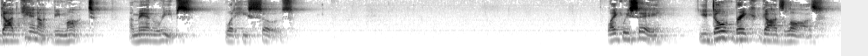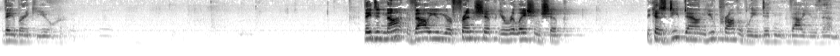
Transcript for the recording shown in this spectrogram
God cannot be mocked. A man reaps what he sows. Like we say, you don't break God's laws, they break you. They did not value your friendship, your relationship, because deep down you probably didn't value them.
